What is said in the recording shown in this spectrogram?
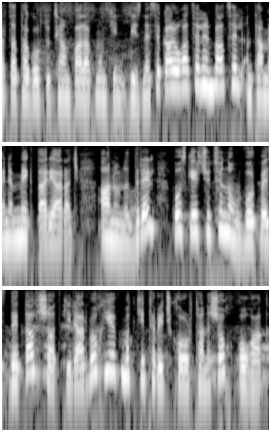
արծաթագործության պարապմունքին։ Բիզնեսը կարողացել են բացել ընդամենը 1 տարի առաջ։ Անունը դրել ոսկերչությունում որպես դետալ շատ կիրառվող եւ մտքի թռիչ խորհրդանշող օղակ։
